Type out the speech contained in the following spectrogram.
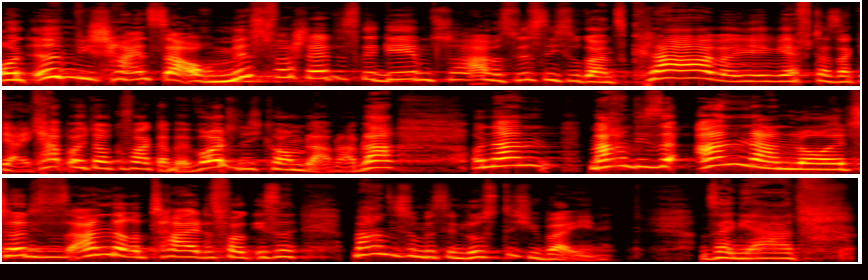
Und irgendwie scheint es da auch Missverständnis gegeben zu haben. Es ist nicht so ganz klar, weil Jephthah sagt, ja, ich habe euch doch gefragt, aber ihr wollt nicht kommen, bla bla bla. Und dann machen diese anderen Leute, dieses andere Teil des Volkes machen sich so ein bisschen lustig über ihn. Und sagen, ja, pff,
